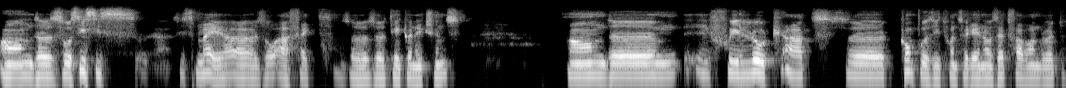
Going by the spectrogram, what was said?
and uh, so this is this may also affect the, the teleconnections. And um, if we look at the composite, once again, of Z500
